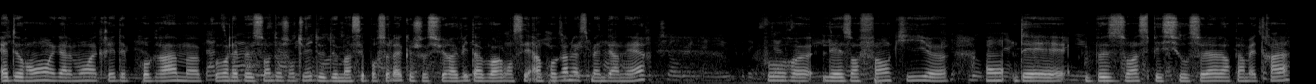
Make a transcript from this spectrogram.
aideront également à créer des programmes pour les besoins d'aujourd'hui et de demain. C'est pour cela que je suis ravie d'avoir lancé un programme la semaine dernière pour euh, les enfants qui euh, ont des besoins spéciaux. Cela leur permettra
